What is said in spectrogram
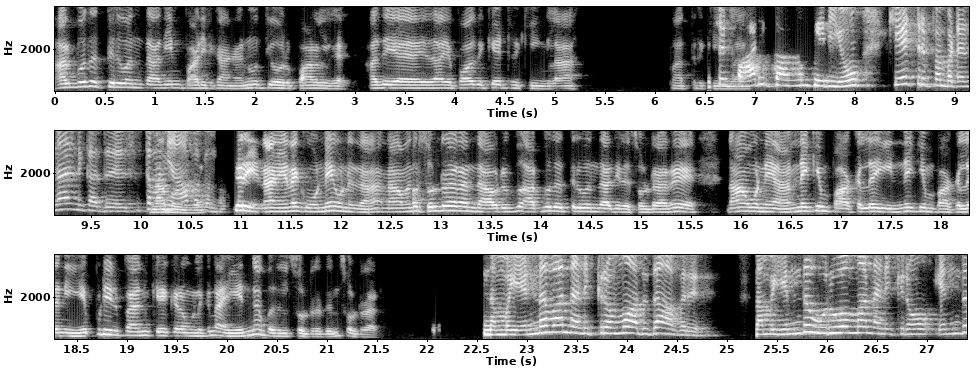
அற்புத திருவந்தாதின்னு பாடியிருக்காங்க. 101 பாடல்கள். அது எதா எப்பவாவது கேட்டிருக்கீங்களா? பாடியிருக்காங்கன்னு தெரியும். கேட்டிருப்பேன். பட் ஆனா எனக்கு அது சுத்தமா ஞாபகம். சரி, நான் எனக்கு ஒண்ணே ஒண்ணு தான். நான் வந்து சொல்றாரு அந்த அற்பு அற்புத திருவந்தாதியில சொல்றாரு, "நான் உன்னைய அன்னைக்கும் பார்க்கல, இன்னைக்கும் பார்க்கல. நீ எப்படி இருப்பேன்னு கேட்கிறவங்களுக்கு நான் என்ன பதில் சொல்றதுன்னு" சொல்றாரு. நம்ம என்னவா நெனைக்கிறோமோ அதுதான் அவரு. நம்ம எந்த உருவமா நெனைக்கிறோம், எந்த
